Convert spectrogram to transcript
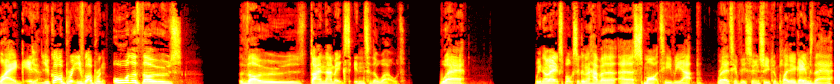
Like it, Yeah. you've got to bring you've got to bring all of those those dynamics into the world where we know Xbox are going to have a, a smart TV app relatively soon, so you can play your games there.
